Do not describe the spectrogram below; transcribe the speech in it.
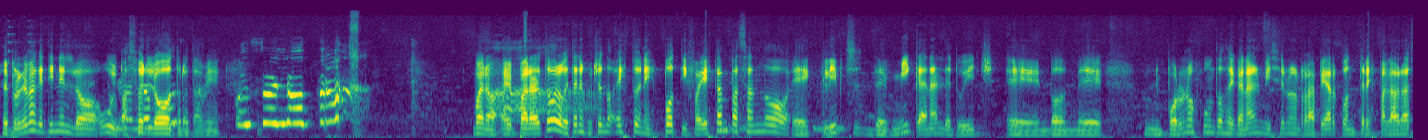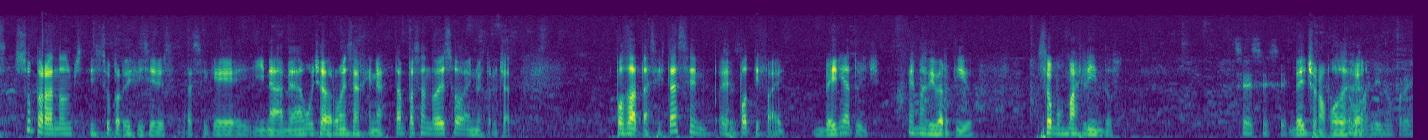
el problema que tienen lo. Uy, pasó No, el otro también. Pasó el otro. Bueno, eh, para todo lo que están escuchando esto en Spotify, están pasando eh, clips de mi canal de Twitch, eh, en donde mm, por unos puntos de canal me hicieron rapear con tres palabras super randoms y super difíciles. Así que, y nada, me da mucha vergüenza ajena. Están pasando eso en nuestro chat. Postdata, si estás en Spotify, vení a Twitch. Es más divertido. Somos más lindos. Sí, sí, sí. De hecho, no podés ver. más lindo por ahí.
